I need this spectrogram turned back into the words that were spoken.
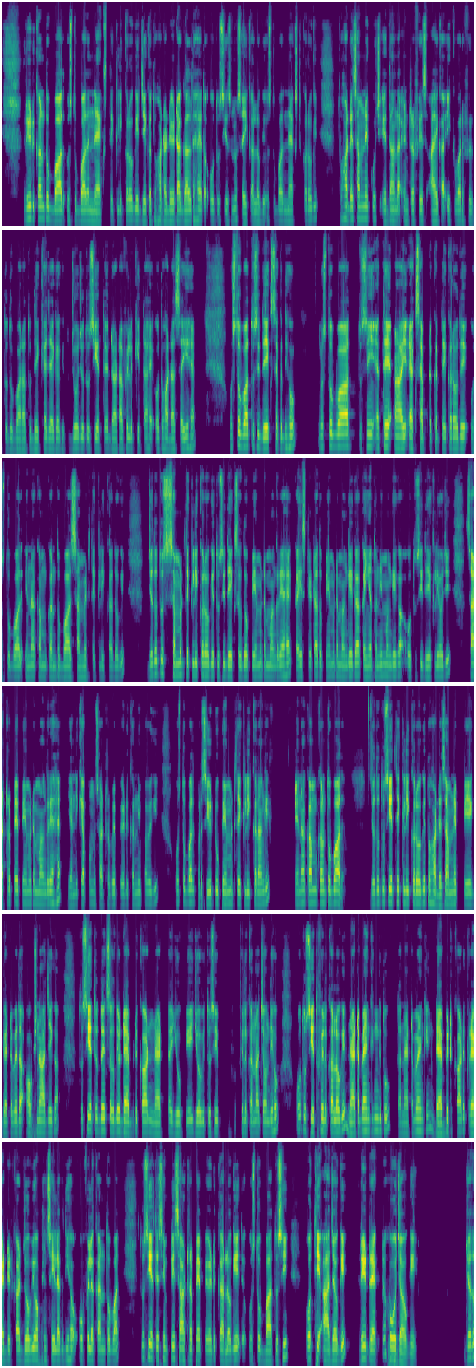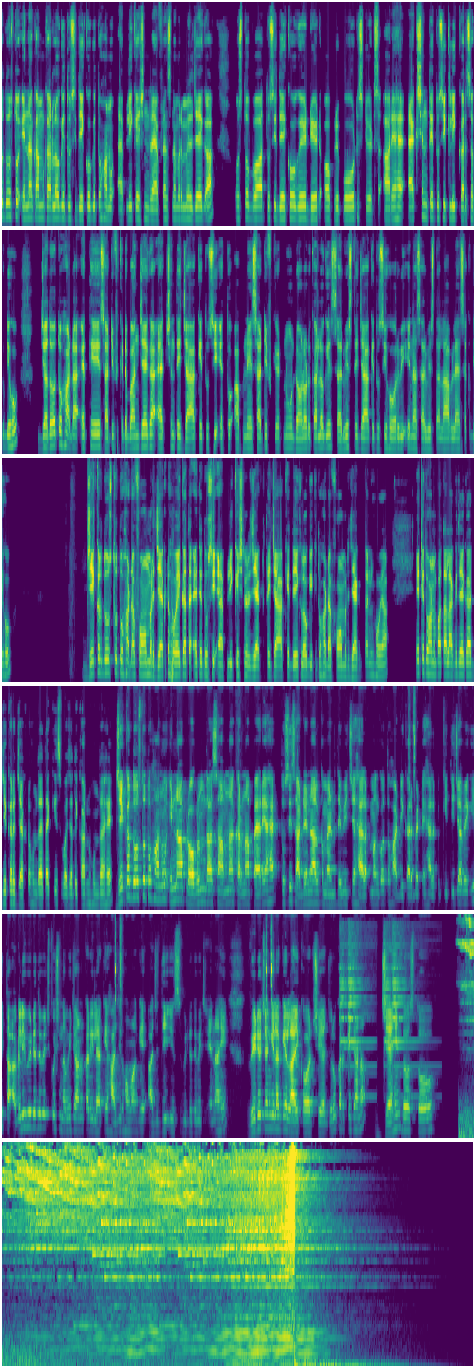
ਰੀਡ ਕਰਨ ਤੋਂ ਬਾਅਦ, ਉਸ ਤੋਂ ਬਾਅਦ ਨੈਕਸਟ ਤੇ ਕਲਿੱਕ ਕਰੋਗੇ, ਜੇਕਰ ਤੁਹਾਡਾ ਡੇਟਾ ਗਲਤ ਹੈ ਤਾਂ ਉਹ ਤੁਸੀਂ ਇਸ ਨੂੰ ਸਹੀ ਕਰ ਲੋਗੇ ਉਸ ਤੋਂ ਬਾਅਦ ਨੈਕਸਟ ਕਰੋਗੇ, ਤੁਹਾਡੇ ਸਾਹਮਣੇ ਕੁਝ ਇਦਾਂ ਦਾ ਇੰਟਰਫੇਸ ਆਏਗਾ। ਇੱਕ ਵਾਰ ਫਿਰ ਤੋਂ ਦੁਬਾਰਾ ਤੋਂ ਦੇਖਿਆ ਜਾਏਗਾ ਕਿ ਜੋ ਜੋ ਤੁਸੀਂ ਇੱਥੇ ਡਾਟਾ ਫਿਲ ਕੀਤਾ ਹੈ, ਉਹ ਤੁਹਾਡਾ ਸਹੀ ਹੈ। ਉਸ ਤੋਂ ਬਾਅਦ ਤੁਸੀਂ ਦੇਖ ਸਕਦੇ ਹੋ ਉਸ ਤੋਂ ਬਾਅਦ ਤੁਸੀਂ ਇੱਥੇ ਆਈ ਐਕਸੈਪਟ ਕਰਤੇ ਕਰੋਗੇ, ਉਸ ਤੋਂ ਬਾਅਦ ਇਹਨਾਂ ਕੰਮ ਕਰਨ ਤੋਂ ਬਾਅਦ ਸਬਮਿਟ ਤੇ ਕਲਿੱਕ ਕਰ ਦੋਗੇ। ਜਦੋਂ ਤੁਸੀਂ ਸਬਮਿਟ ਤੇ ਕਲਿੱਕ ਕਰੋਗੇ, ਤੁਸੀਂ ਦੇਖ ਸਕਦੇ ਹੋ ਪੇਮੈਂਟ ਮੰਗ ਰਿਹਾ ਹੈ। ਕਈ ਸਟੇਟਾਂ ਤੋਂ ਪੇਮੈਂਟ ਮੰਗੇਗਾ, ਕਈਆਂ ਤੋਂ ਨਹੀਂ ਮੰਗੇਗਾ, ਉਹ ਤੁਸੀਂ ਦੇਖ ਲਿਓ ਜੀ। 60 ਰੁਪਏ ਪੇਮੈਂਟ ਮੰਗ ਰਿਹਾ ਹੈ, ਯਾਨੀ ਕਿ ਆਪਾਂ ਨੂੰ 60 ਰੁਪਏ ਪੇਡ ਕਰਨੀ ਪਵੇਗੀ। ਉਸ ਤੋਂ ਬਾਅਦ ਪ੍ਰੋਸੀਡ ਟੂ ਪੇਮੈਂਟ ਤੇ ਕਲਿੱਕ ਕਰਾਂਗੇ। ਇਹਨਾਂ ਕੰਮ ਕਰਨ ਤੋਂ ਬਾਅਦ ਜਦੋਂ ਤੁਸੀਂ ਇੱਥੇ ਕਲਿੱਕ ਕਰੋਗੇ, ਤੁਹਾਡੇ ਸਾਹਮਣੇ ਪੇ ਗੇਟਵੇ ਦਾ ਆਪਸ਼ਨ ਆ ਜਾਏਗਾ। ਤੁਸੀਂ ਇੱਥੇ ਦੇਖ ਸਕਦੇ ਹੋ ਡੈਬਿਟ ਕਾਰਡ ਨੈਟ ਯੂਪੀਆਈ ਜੋ ਵੀ ਤੁਸੀਂ ਫਿਲ ਕਰਨਾ ਚਾਹੁੰਦੇ ਹੋ, ਉਹ ਤੁਸੀਂ ਇੱਥੋਂ ਫਿਲ ਕਰ ਲਓਗੇ। ਨੈਟ ਬੈਂਕਿੰਗ ਤੋਂ, ਤਾਂ net banking debit card credit card ਜੋ ਵੀ ਆਪਸ਼ਨ ਸਹੀ ਲੱਗਦੀ ਹੈ, ਉਹ ਫਿਲ ਕਰਨ ਤੋਂ ਬਾਅਦ ਤੁਸੀਂ ਇੱਥੇ ਸਿੰਪਲੀ 60 ਰੁਪਏ ਪੇਡ ਕਰ ਲਓਗੇ ਤੇ ਉਸ ਤੋਂ ਬਾਅਦ ਤੁਸੀਂ ਉੱਥੇ ਆ ਜਾਓਗੇ ਰੀਡਾਇਰੈਕਟ ਹੋ ਜਾਓਗੇ। ਜਦੋਂ ਦੋਸਤੋ ਇੰਨਾ ਕੰਮ ਕਰ ਲਓਗੇ, ਤੁਸੀਂ ਦੇਖੋਗੇ ਤੁਹਾਨੂੰ ਐਪਲੀਕੇਸ਼ਨ ਰੈਫਰੈਂਸ ਨੰਬਰ ਮਿਲ ਜਾਏਗਾ। ਉਸ ਤੋਂ ਬਾਅਦ ਤੁਸੀਂ ਦੇਖੋਗੇ ਡੇਟ ਆਫ ਰਿਪੋਰਟ ਸਟੇਟਸ ਆ ਰਿਹਾ ਹੈ। ਐਕਸ਼ਨ ਤੇ ਤੁਸੀਂ ਕਲਿੱਕ ਕਰ ਸਕਦੇ ਹੋ। ਜਦੋਂ ਤੁਹਾਡਾ ਇੱਥੇ ਸਰਟੀਫਿਕੇਟ ਬਣ ਜਾਏਗਾ ਐਕਸ਼ਨ ਤੇ ਜਾ ਕੇ ਤੁਸੀਂ ਇੱਥੋਂ ਆਪਣੇ ਸਰਟੀਫਿਕੇਟ ਨੂੰ ਡਾਊਨਲੋਡ ਕਰ ਲਓਗੇ। ਸਰਵਿਸ ਤੇ ਜਾ ਕੇ ਤੁਸੀਂ ਹੋਰ ਵੀ ਇਹਨਾਂ ਸਰਵਿਸ ਦਾ ਲਾਭ ਲੈ ਸਕਦੇ ਹੋ। ਜੇਕਰ ਦੋਸਤੋ ਤੁਹਾਡਾ ਫਾਰਮ ਰਿਜੈਕਟ ਹੋਏਗਾ ਤਾਂ ਇੱਥੇ ਤੁਸੀਂ ਐਪਲੀਕੇਸ਼ਨ ਰਿਜੈਕਟ ਤੇ ਜਾ ਕੇ ਦੇਖ ਲਓਗੇ ਕਿ ਤੁਹਾਡਾ ਫਾਰਮ ਰਿਜੈਕਟ ਤਾਂ ਨਹੀਂ ਹੋਇਆ। ਇੱਥੇ ਤੁਹਾਨੂੰ ਪਤਾ ਲੱਗ ਜਾਏਗਾ, ਜੇਕਰ ਰਿਜੈਕਟ ਹੁੰਦਾ ਹੈ ਤਾਂ ਕਿਸ ਵਜ੍ਹਾ ਦੇ ਕਾਰਨ ਹੁੰਦਾ ਹੈ। ਜੇਕਰ ਦੋਸਤੋ ਤੁਹਾਨੂੰ ਇਨ੍ਹਾਂ ਪ੍ਰੋਬਲਮ ਦਾ ਸਾਹਮਣਾ ਕਰਨਾ ਪੈ ਰਿਹਾ ਹੈ, ਤੁਸੀਂ ਸਾਡੇ ਨਾਲ ਕਮੈਂਟ ਦੇ ਵਿੱਚ ਹੈਲਪ ਮੰਗੋ, ਤੁਹਾਡੀ ਘਰ ਬੈਠੇ ਹੈਲਪ ਕੀਤੀ ਜਾਵੇਗੀ। ਤਾਂ ਅਗਲੀ ਵੀਡੀਓ ਦੇ ਵਿੱਚ ਕੁਝ ਨਵੀਂ ਜਾਣਕਾਰੀ ਲੈ ਕੇ ਹਾਜ਼ਰ ਹੋਵਾਂਗੇ। ਅੱਜ ਦੀ ਇਸ ਵੀਡੀਓ ਦੇ ਵਿੱਚ ਇਨਾ ਹੀ। ਵੀਡੀਓ ਚੰਗੀ ਲੱਗੇ ਲਾਈਕ ਔਰ ਸ਼ੇਅਰ ਜ਼ਰੂਰ ਕਰਕੇ ਜਾਣਾ। ਜੈ ਹਿੰਦ ਦੋਸਤੋ।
